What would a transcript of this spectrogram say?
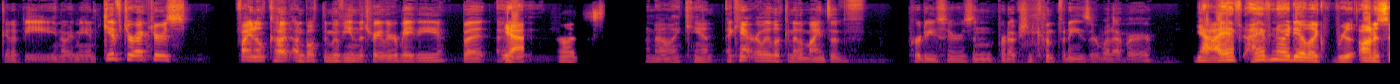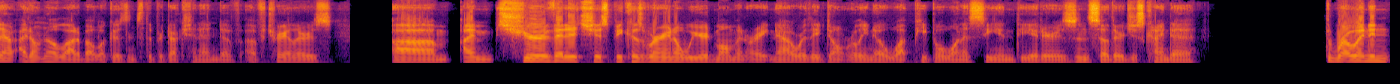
gonna be you know what i mean give directors final cut on both the movie and the trailer, maybe. But yeah, I, no, it's I don't know. I can't. I can't really look into the minds of producers and production companies or whatever. Yeah, I have I have no idea. Like, real honestly, I don't know a lot about what goes into the production end of of trailers. Um, I'm sure that it's just because we're in a weird moment right now where they don't really know what people want to see in theaters, and so they're just kind of throwing and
